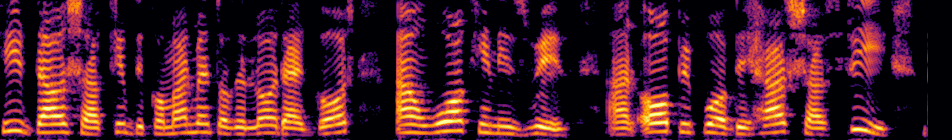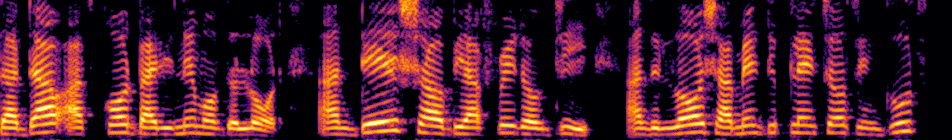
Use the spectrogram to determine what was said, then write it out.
if thou shalt keep the commandment of the Lord thy God, and walk in his ways, and all people of the earth shall see that thou art called by the name of the Lord, and they shall be afraid of thee. And the Lord shall make thee plenteous in goods,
